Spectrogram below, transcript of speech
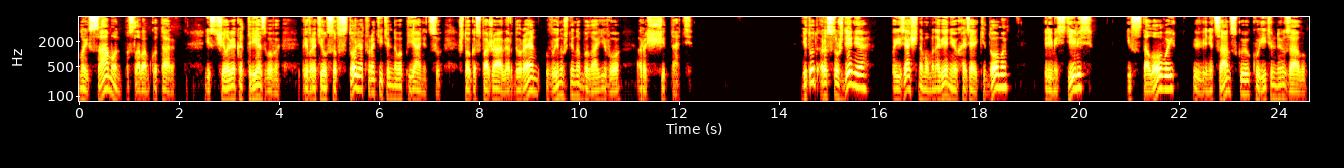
но и сам он, по словам Котара, из человека трезвого превратился в столь отвратительного пьяницу, что госпожа Вердурен вынуждена была его рассчитать. И тут рассуждения по изящному мгновению хозяйки дома переместились из столовой в венецианскую курительную залу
